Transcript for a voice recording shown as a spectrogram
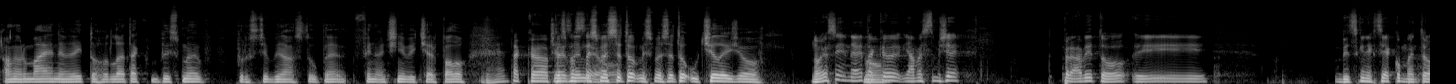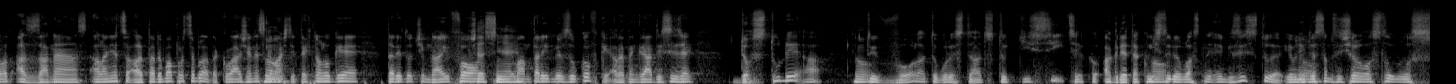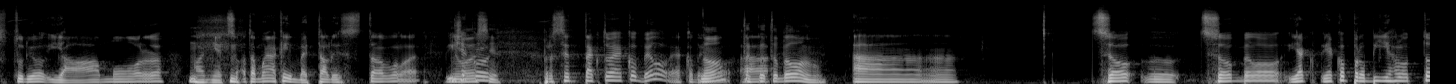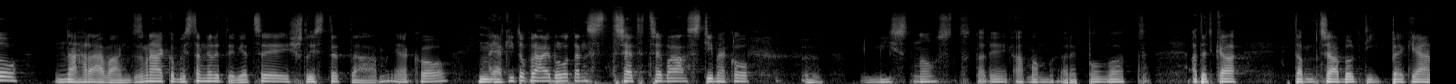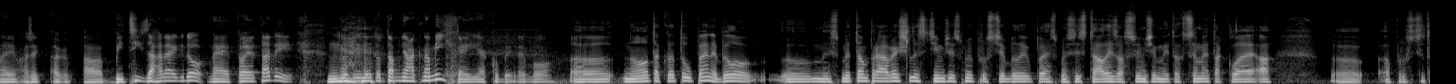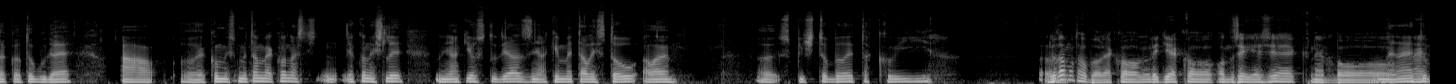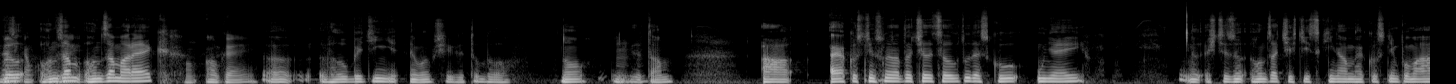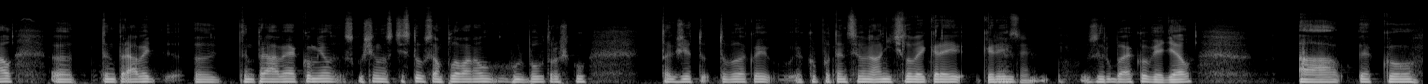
a normálně nevím tohodle, tak by jsme prostě by nás to úplně finančně vyčerpalo. Ne, tak uh, to jsme, my, jsme se to, my jsme se to učili, že jo. No jasně, ne, no. tak já myslím, že právě to i vždycky nechci jako mentorovat a za nás, ale něco. Ale ta doba prostě byla taková, že dneska no. máš ty technologie, tady točím na iPhone, Přesně. mám tady dvě zvukovky, ale tenkrát, když si řekl do studia, No. Ty vole, to bude stát 100 tisíc. Jako, a kde takový no. studio vlastně existuje? Jo, někde no. jsem slyšel o, o studio Jámor a něco. A tam byl nějaký metalista, vole. Víš, no, jako, vlastně. prostě tak to jako bylo. Jako no, tak to bylo. No. A co, co bylo, jak, jako probíhalo to nahrávání. To znamená, jako my jste měli ty věci, šli jste tam, jako, hmm. a jaký to právě bylo ten střed třeba s tím, jako uh, místnost tady a mám repovat. A teďka tam třeba byl týpek, já nevím, a řekl, a, a bicí zahraje kdo? Ne, to je tady. tady to tam nějak namíchej, jakoby, nebo... Uh, no, takhle to úplně nebylo. Uh, my jsme tam právě šli s tím, že jsme prostě byli úplně, jsme si stáli za svým, že my to chceme takhle a, uh, a prostě takhle to bude. A Eh, jako my jsme tam jako, naš, jako nešli do nějakého studia s nějakým metalistou, ale eh, spíš to byly takový... Eh, Kdo tam u toho byl? Jako lidi jako Ondřej Ježek nebo... Ne, ne, to byl Honza, Honza Marek On, okay. v Hloubětí, nebo kde to bylo? No, někde mm-hmm. tam. A, a jako s tím jsme natočili celou tu desku u něj. Ještě Honza Čechtický nám jako s tím pomáhal ten právě, eh, ten právě jako měl zkušenosti s tou samplovanou hudbou trošku, takže to, to byl takový jako potenciální člověk, který, který zhruba jako věděl a jako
